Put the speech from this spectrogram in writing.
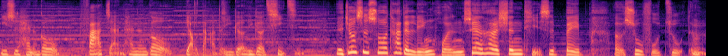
意识，还能够发展，还能够表达的一个、嗯、一个契机。也就是说，他的灵魂虽然他的身体是被呃束缚住的，嗯、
